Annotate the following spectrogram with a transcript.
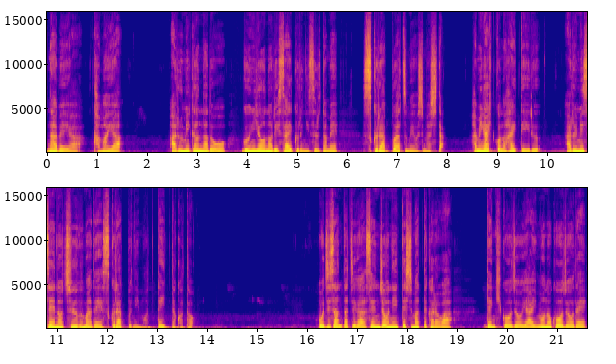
鍋や釜やアルミ缶などを軍用のリサイクルにするため、スクラップ集めをしました。歯磨き粉の入っているアルミ製のチューブまでスクラップに持って行ったこと。おじさんたちが戦場に行ってしまってからは、電気工場や鋳物工場で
